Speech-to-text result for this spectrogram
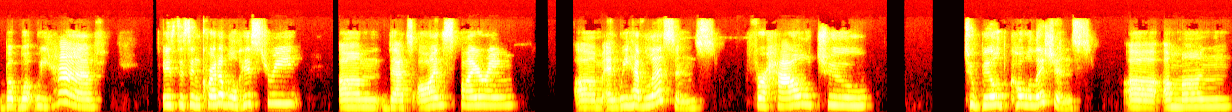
But what we have is this incredible history um, that's awe inspiring. Um, and we have lessons for how to, to build coalitions uh, among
